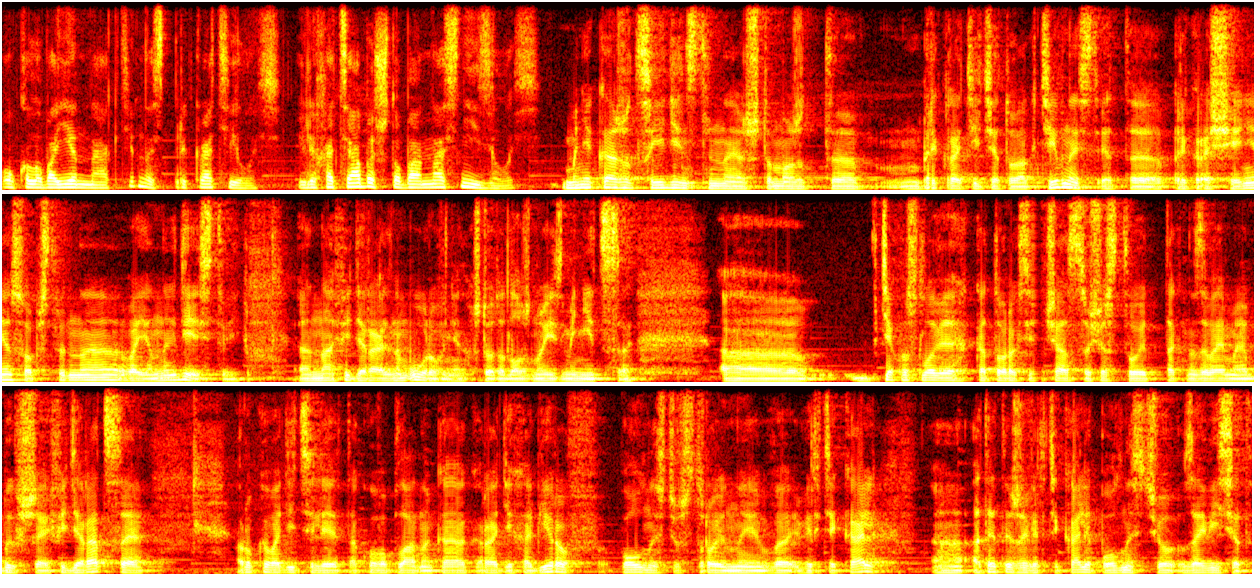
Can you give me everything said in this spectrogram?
околовоенная активность прекратилась? Или хотя бы, чтобы она снизилась? Мне кажется, единственное, что может прекратить эту активность, это прекращение, собственно, военных действий на федеральном уровне. Что-то должно измениться. Э, в тех условиях, в которых сейчас существует так называемая бывшая федерация, руководители такого плана, как Ради Хабиров, полностью встроены в вертикаль, э, от этой же вертикали полностью зависят.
